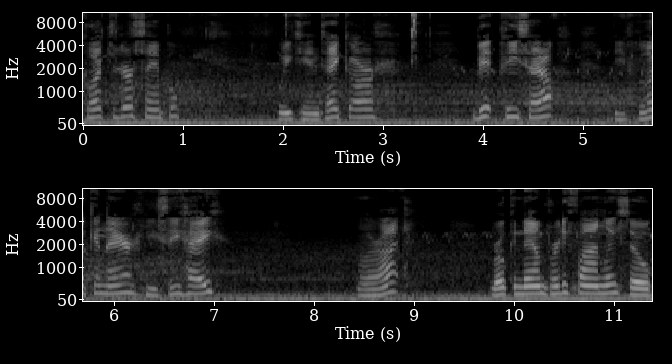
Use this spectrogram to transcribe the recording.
collected our sample, we can take our bit piece out. If you look in there, you see hay. All right, broken down pretty finely. So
